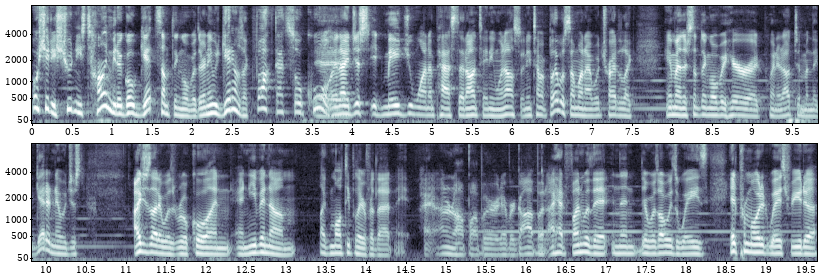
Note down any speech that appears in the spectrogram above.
oh shit he's shooting he's telling me to go get something over there. And he would get it i was like fuck that's so cool. Yeah, and i just it made you want to pass that on to anyone else. So anytime i play with someone i would try to like hey man there's something over here i'd point it out to him and they'd get it. And it would just I just thought it was real cool, and and even um like multiplayer for that. I, I don't know how popular it ever got, but I had fun with it. And then there was always ways it promoted ways for you to,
